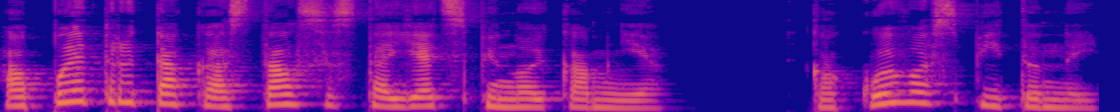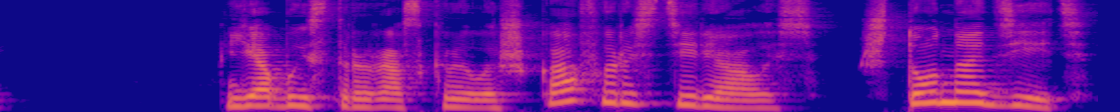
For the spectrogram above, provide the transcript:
а Петра так и остался стоять спиной ко мне. Какой воспитанный. Я быстро раскрыла шкаф и растерялась. Что надеть?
